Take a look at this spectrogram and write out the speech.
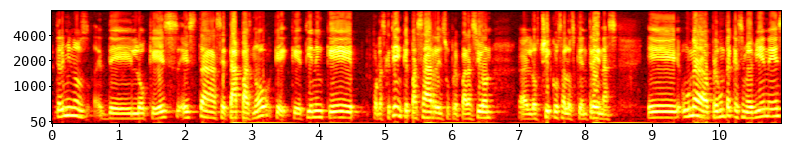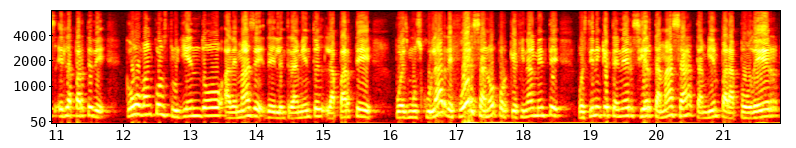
En términos de lo que es estas etapas, ¿no? Que, que tienen que, por las que tienen que pasar en su preparación eh, los chicos a los que entrenas. Eh, una pregunta que se me viene es, es la parte de cómo van construyendo, además de, del entrenamiento, la parte pues muscular de fuerza, ¿no? Porque finalmente pues tienen que tener cierta masa también para poder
